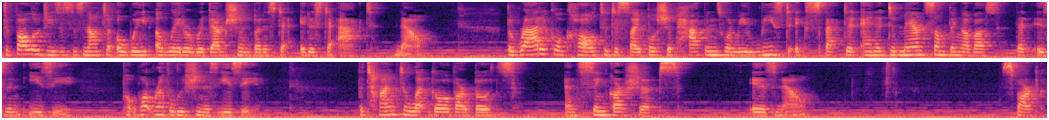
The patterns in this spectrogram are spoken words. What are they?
To follow Jesus is not to await a later redemption, but is to, it is to act now. The radical call to discipleship happens when we least expect it, and it demands something of us that isn't easy. But what revolution is easy? The time to let go of our boats and sink our ships is now. Spark,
